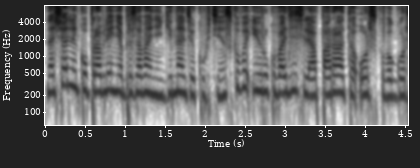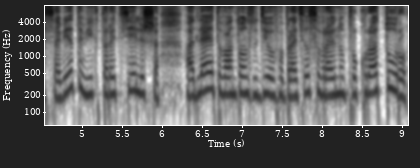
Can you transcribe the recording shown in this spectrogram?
начальника управления образования Геннадия Кухтинского и руководителя аппарата Орского горсовета Виктора Виктора Телиша. А для этого Антон Зудилов обратился в районную прокуратуру.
